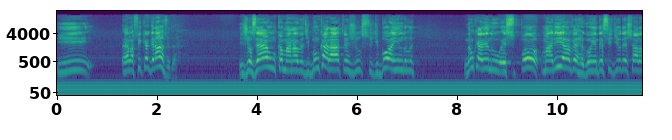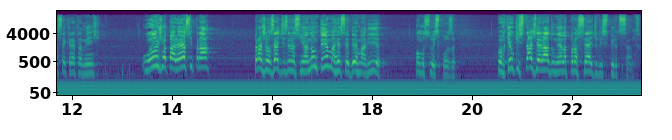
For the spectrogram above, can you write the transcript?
E ela fica grávida. E José é um camarada de bom caráter, justo, de boa índole não querendo expor Maria a vergonha, decidiu deixá-la secretamente. O anjo aparece para José dizendo assim: ó, não tema receber Maria como sua esposa, porque o que está gerado nela procede do Espírito Santo.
